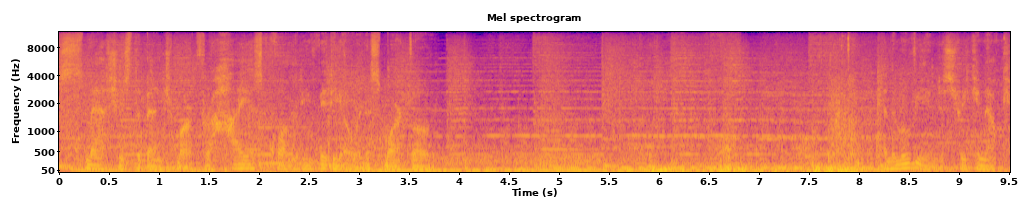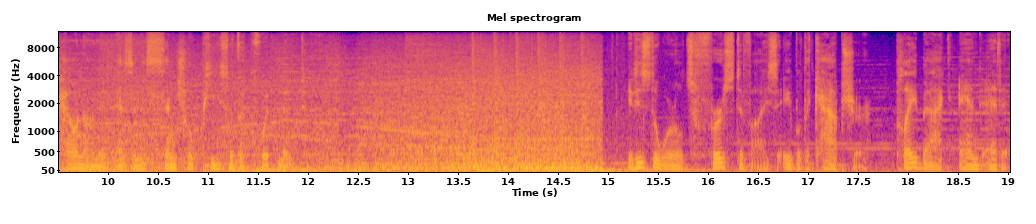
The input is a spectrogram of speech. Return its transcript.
smashes the benchmark for highest quality video in a smartphone. And the movie industry can now count on it as an essential piece of equipment. It is the world's first device able to capture, playback, and edit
